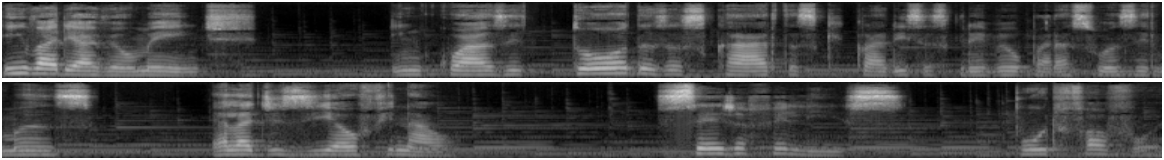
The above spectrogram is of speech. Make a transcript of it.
Invariavelmente, em quase todas as cartas que Clarice escreveu para suas irmãs, ela dizia ao final: Seja feliz, por favor.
